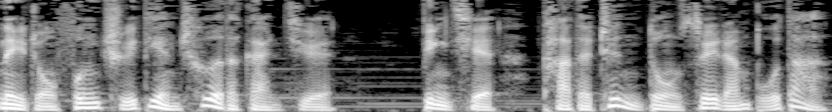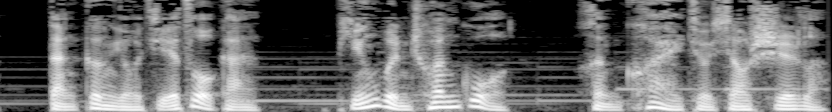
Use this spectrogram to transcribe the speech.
那种风驰电掣的感觉，并且它的震动虽然不大，但更有节奏感，平稳穿过，很快就消失了。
